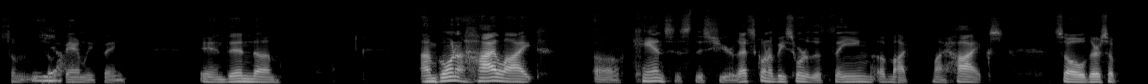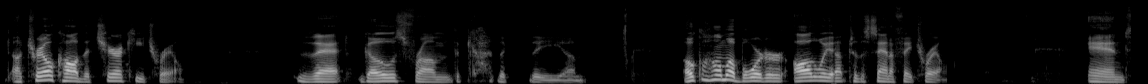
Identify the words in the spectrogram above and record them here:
some some Yeah. family thing, and then um, I'm going to highlight uh, Kansas this year. That's going to be sort of the theme of my my hikes. So there's a, a trail called the Cherokee Trail that goes from the the the um, Oklahoma border all the way up to the Santa Fe Trail. And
